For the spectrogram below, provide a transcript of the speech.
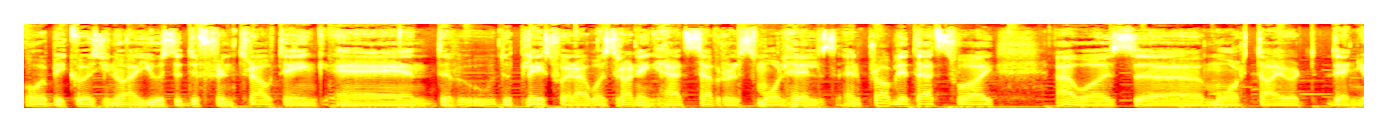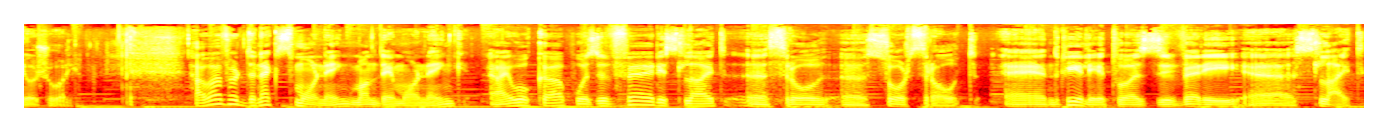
or because, you know, I used a different routing and the, the place where I was running had several small hills. And probably that's why I was uh, more tired than usual. However, the next morning, Monday morning, I woke up with a very slight uh, throat, uh, sore throat, and really it was very uh, slight.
